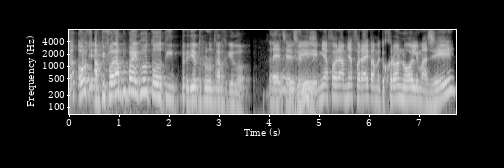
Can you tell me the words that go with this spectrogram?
Όχι, από τη φορά που είπα εγώ το ότι παιδιά του χρόνου θα έρθω κι εγώ. Ναι, έτσι, ναι, έτσι. Μια φορά, μια φορά είπαμε του χρόνου όλοι μαζί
